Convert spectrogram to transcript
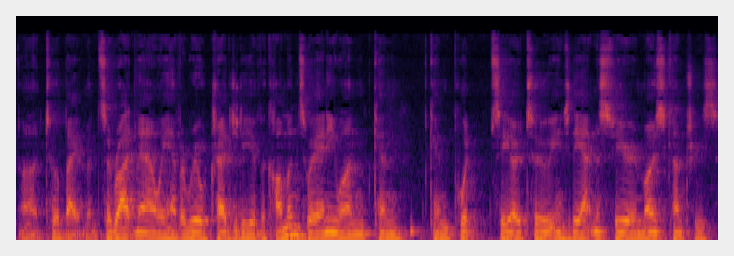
uh, to abatement. So right now we have a real tragedy of the commons where anyone can can put CO2 into the atmosphere in most countries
